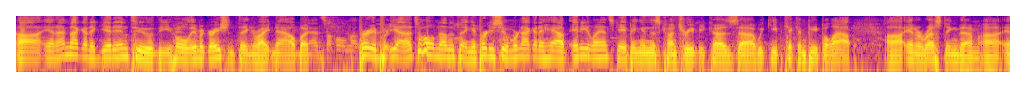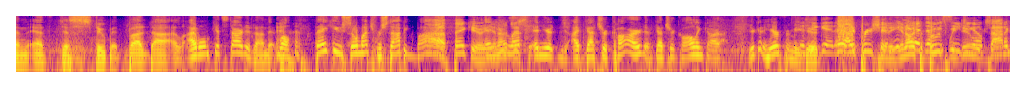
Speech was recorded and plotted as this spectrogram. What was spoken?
Uh, and I'm not going to get into the whole immigration thing right now, but That's a whole nother pretty, yeah, that's a whole other thing. And pretty soon we're not going to have any landscaping in this country because uh, we keep kicking people out. Uh, and arresting them, uh, and, and just stupid. But uh, I won't get started on that. Well, thank you so much for stopping by. Ah, thank you. And You you, know, left, just- and you're, I've got your card. I've got your calling card. You're going to hear from me, Did dude. Hey, I appreciate it. You know, at the booth we do exotic.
